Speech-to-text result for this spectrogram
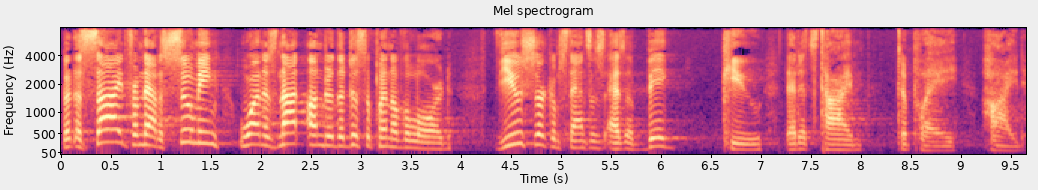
But aside from that, assuming one is not under the discipline of the Lord, view circumstances as a big cue that it's time to play hide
